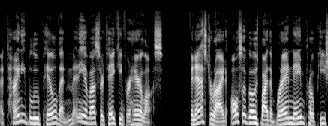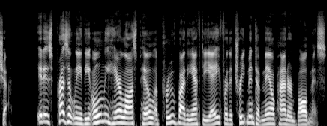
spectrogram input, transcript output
a tiny blue pill that many of us are taking for hair loss. Finasteride also goes by the brand name Propecia. It is presently the only hair loss pill approved by the FDA for the treatment of male pattern baldness.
